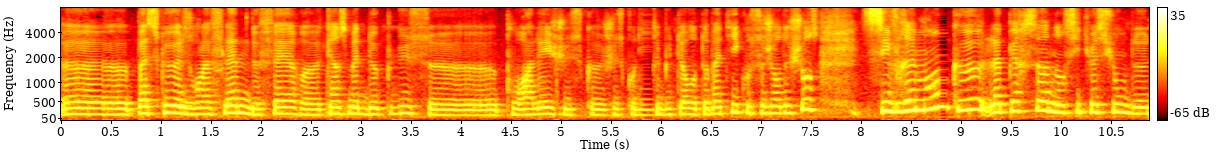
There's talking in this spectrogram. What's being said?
euh, parce qu'elles ont la flemme de faire 15 euh, mètres de plus euh, pour aller jusqu'au distributeur automatique ou ce genre de choses. C'est vraiment que la personne en situation de,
